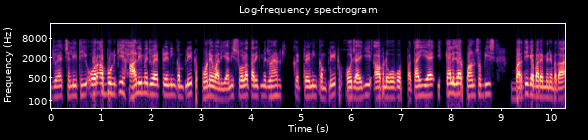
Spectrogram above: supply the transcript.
जो है चली थी और अब उनकी हाल ही में जो है ट्रेनिंग कंप्लीट होने वाली है। यानी 16 तारीख में जो है उनकी ट्रेनिंग कंप्लीट हो जाएगी। आप लोगों को पता ही है, इकतालीस भर्ती के बारे में मैंने बताया।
